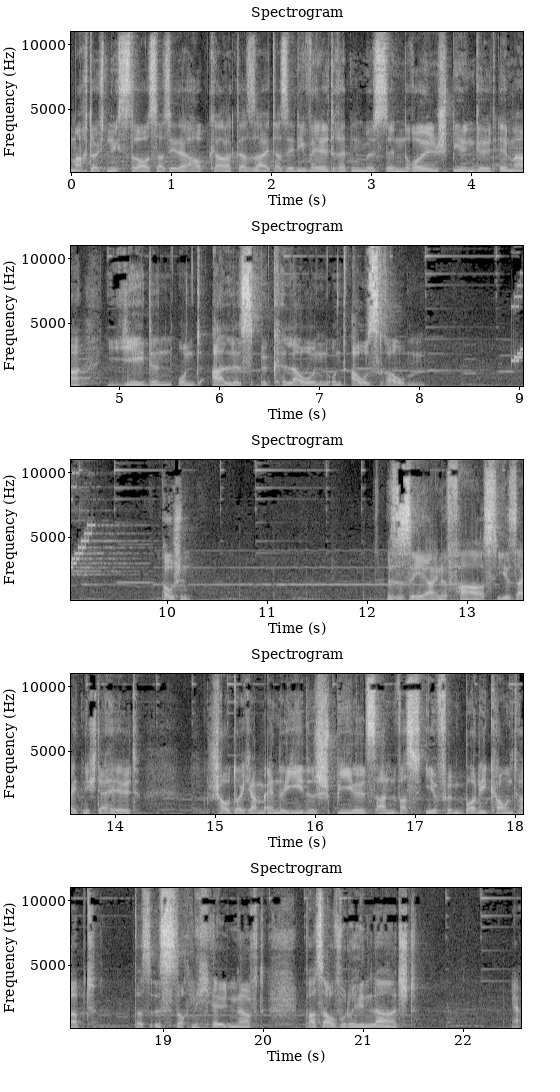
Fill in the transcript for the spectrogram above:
Macht euch nichts draus, dass ihr der Hauptcharakter seid, dass ihr die Welt retten müsst. In Rollenspielen gilt immer, jeden und alles beklauen und ausrauben. Potion. Es ist eher eine Farce, ihr seid nicht der Held. Schaut euch am Ende jedes Spiels an, was ihr für einen Bodycount habt. Das ist doch nicht heldenhaft. Pass auf, wo du hinlatscht. Ja,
